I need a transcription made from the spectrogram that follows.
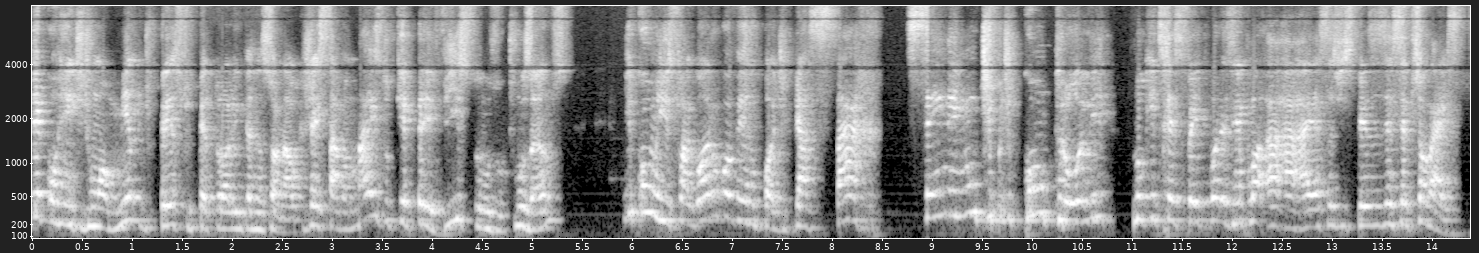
decorrente de um aumento de preço de petróleo internacional que já estava mais do que previsto nos últimos anos. E com isso, agora o governo pode gastar sem nenhum tipo de controle no que diz respeito, por exemplo, a, a, a essas despesas excepcionais.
